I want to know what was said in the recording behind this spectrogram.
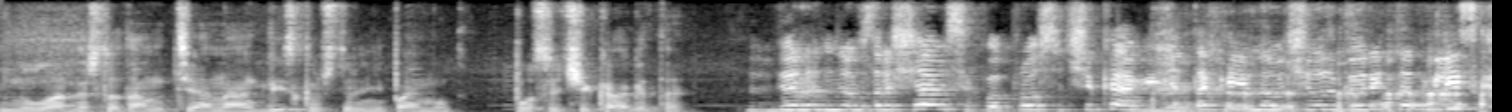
Ну ладно, что там, тебя на английском что ли не поймут? После Чикаго-то? Верно, возвращаемся к вопросу Чикаго. Я так и не научилась говорить английском.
